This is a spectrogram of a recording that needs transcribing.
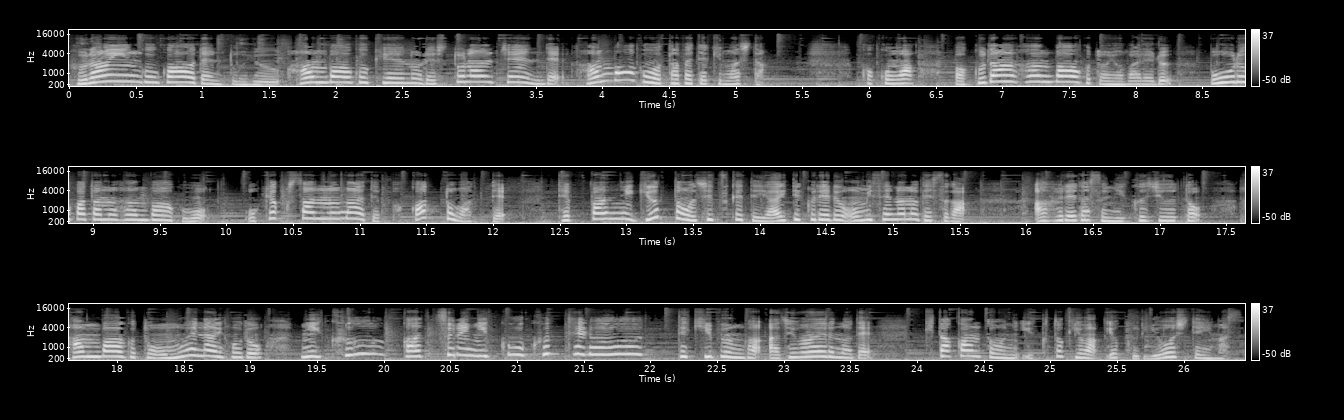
フライングガーデンというハンバーグ系のレストランチェーンでハンバーグを食べてきました。ここは爆弾ハンバーグと呼ばれるボール型のハンバーグをお客さんの前でパカッと割って鉄板にギュッと押し付けて焼いてくれるお店なのですが溢れ出す肉汁とハンバーグと思えないほど肉がっつり肉を食ってるって気分が味わえるので北関東に行く時はよく利用しています。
